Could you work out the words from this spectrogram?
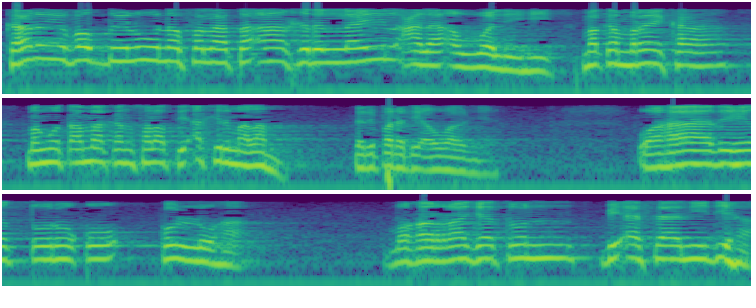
Kanu yufaddiluna salata akhiril lail ala awwalihi. Maka mereka mengutamakan salat di akhir malam daripada di awalnya. Wa turuqu kulluha mukharrajatun bi asanidiha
